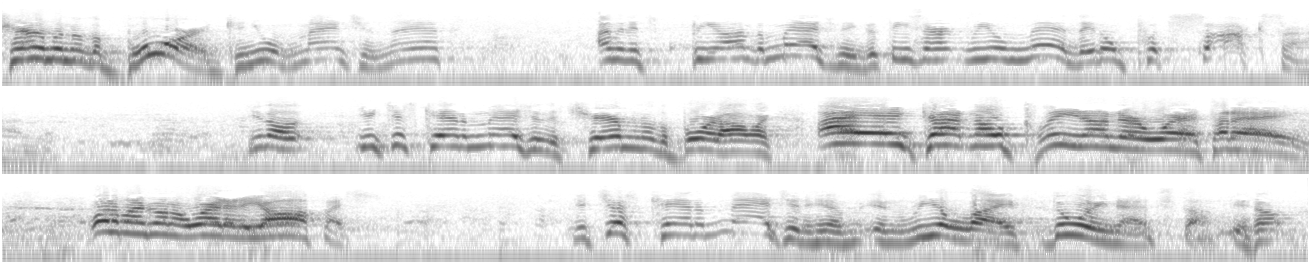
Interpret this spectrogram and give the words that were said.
chairman of the board. Can you imagine that? I mean, it's beyond imagining that these aren't real men. They don't put socks on. You know, you just can't imagine the chairman of the board hollering, I ain't got no clean underwear today. What am I going to wear to the office? You just can't imagine him in real life doing that stuff, you know?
